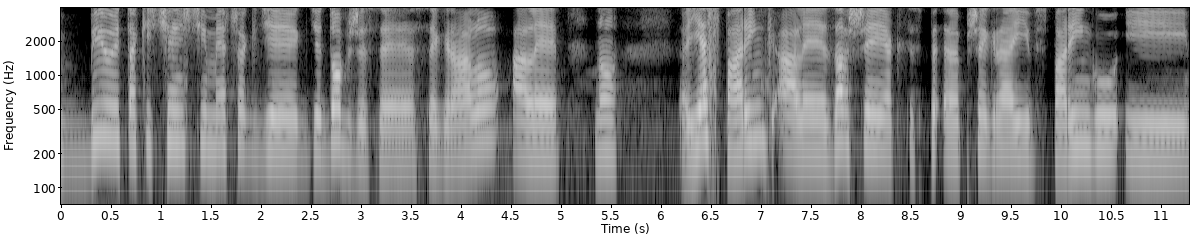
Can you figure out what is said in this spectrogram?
były takie części mecze, gdzie, gdzie dobrze się, się grało, ale no jest sparring, ale zawsze jak się e, przegra i w sparingu i,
